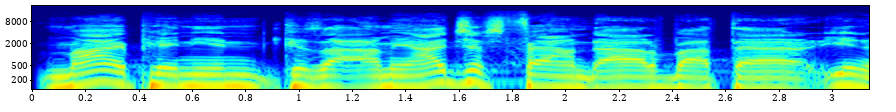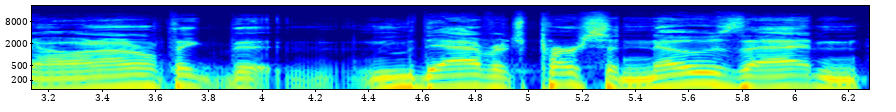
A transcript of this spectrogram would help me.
my opinion, because I, I mean, I just found out about that, you know, and I don't think that the average person knows that. And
